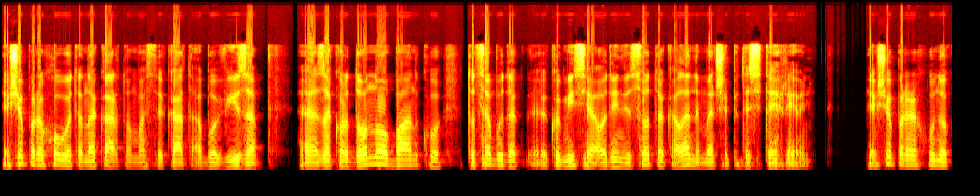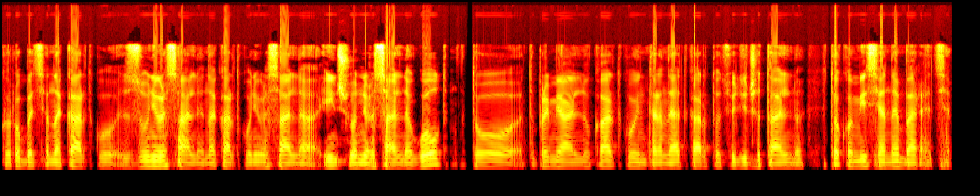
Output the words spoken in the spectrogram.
Якщо перераховуєте на карту MasterCard або Visa е, закордонного банку, то це буде комісія 1%, але не менше 50 гривень. Якщо перерахунок робиться на картку з універсальної на картку універсальна іншу універсальну Gold, то преміальну картку, інтернет-карту цю діджитальну, то комісія не береться.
